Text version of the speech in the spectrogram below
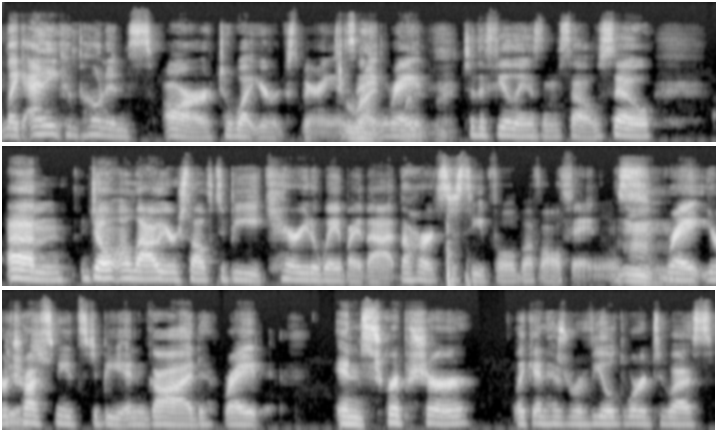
like any components are to what you're experiencing Right. right, Right. to the feelings themselves so um don't allow yourself to be carried away by that the heart's deceitful above all things Mhm. right your Yes. trust needs to be in god right in scripture like in his revealed word to us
